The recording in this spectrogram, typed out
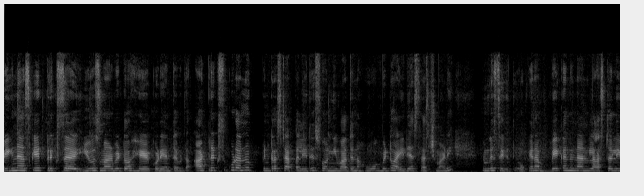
ಬಿಗಿನರ್ಸ್ಗೆ ಟ್ರಿಕ್ಸ್ ಯೂಸ್ ಮಾಡಿಬಿಟ್ಟು ಹೇಳ್ಕೊಡಿ ಅಂತ ಬಿಟ್ಟು ಆ ಟ್ರಿಕ್ಸ್ ಕೂಡ ಪಿಂಟ್ರೆಸ್ಟ್ ಆ್ಯಪಲ್ಲಿ ಇದೆ. ಸೊ ನೀವು ಅದನ್ನು ಹೋಗಿಬಿಟ್ಟು ಐಡಿಯಾ ಸರ್ಚ್ ಮಾಡಿ ನಿಮಗೆ ಸಿಗುತ್ತೆ ಓಕೆನಾ ಬೇಕಂದರೆ ನಾನು ಲಾಸ್ಟಲ್ಲಿ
